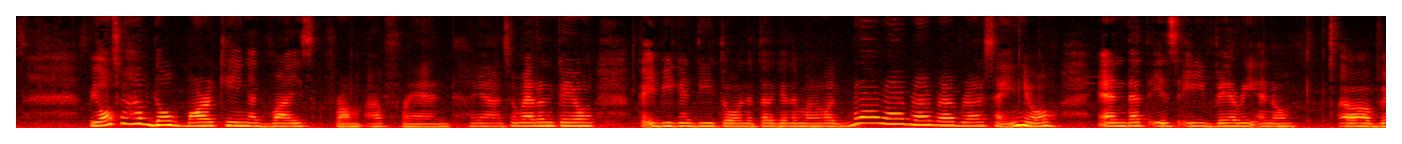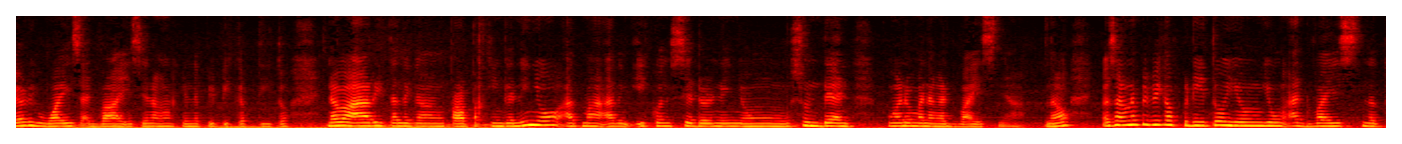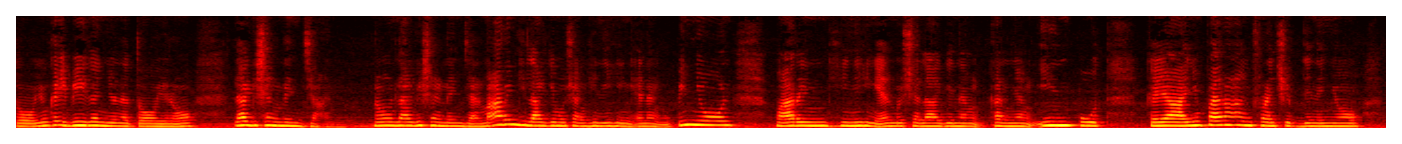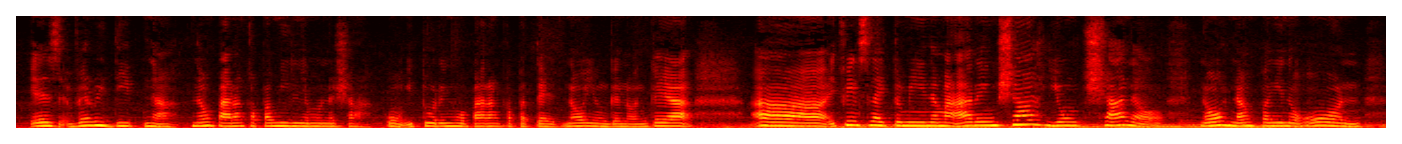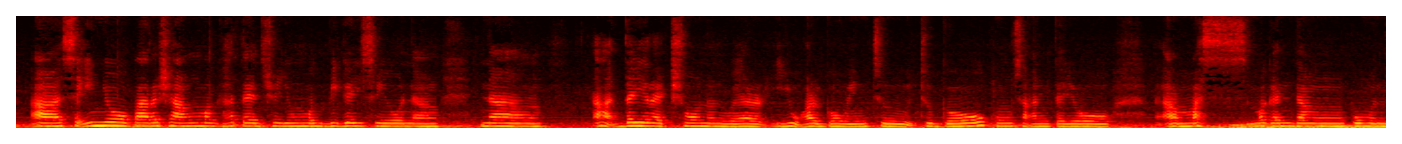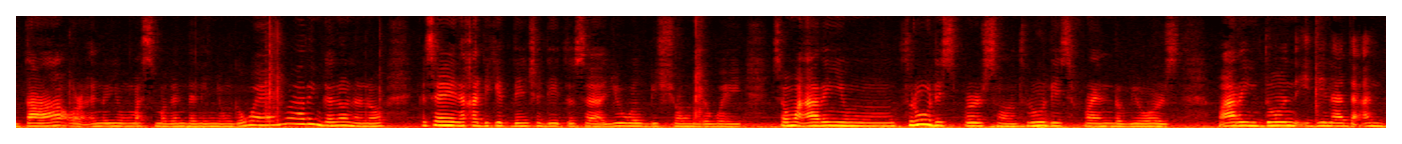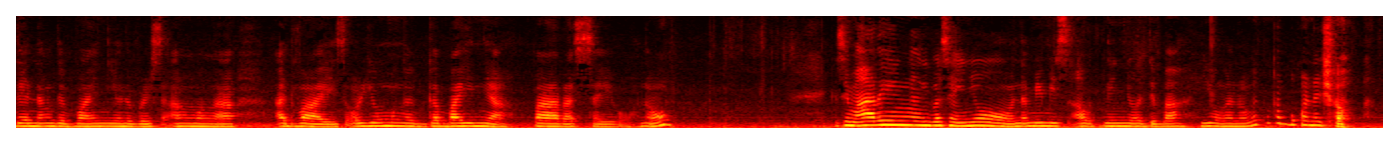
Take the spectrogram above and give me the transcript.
We also have dog barking advice from a friend. Ayan. So, meron kayong kaibigan dito na talaga namang mag bra bra bra bra bra sa inyo. And that is a very, ano, uh, very wise advice. Yan ang aking napipick up dito. Na maaari talagang papakinggan ninyo at maaaring i-consider ninyong sundin kung ano man ang advice niya. No? Kasi ang napipick up ko dito, yung, yung advice na to, yung kaibigan nyo na to, you know, lagi siyang nandyan. No, lagi siyang nandyan. Maaring lagi mo siyang hinihingian ng opinion, maaring hinihingian mo siya lagi ng kanyang input. Kaya yung parang ang friendship din ninyo, is very deep na, no? Parang kapamilya mo na siya. Kung ituring mo parang kapatid, no? Yung ganon. Kaya, uh, it feels like to me na maaring siya yung channel, no? Ng Panginoon uh, sa inyo para siyang maghatid siya yung magbigay sa iyo ng ng uh, direction on where you are going to to go kung saan kayo uh, mas magandang pumunta or ano yung mas maganda ninyong gawin. Maaring ganun, ano? Kasi nakadikit din siya dito sa you will be shown the way. So, maaring yung through this person, through this friend of yours, maaring doon idinadaan din ng divine universe ang mga advice or yung mga gabay niya para sa'yo, no? Kasi maaring ang iba sa inyo, nami-miss out ninyo, ba? Yung ano, ba't nakabuka na siya?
